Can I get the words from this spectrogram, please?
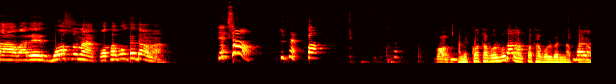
বাবা রে বসো না কথা বলতে দাও না। দেখছ? চুপ থাক বল। আমি কথা বলব? বলো। কোনো কথা বলবেন না বলো।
